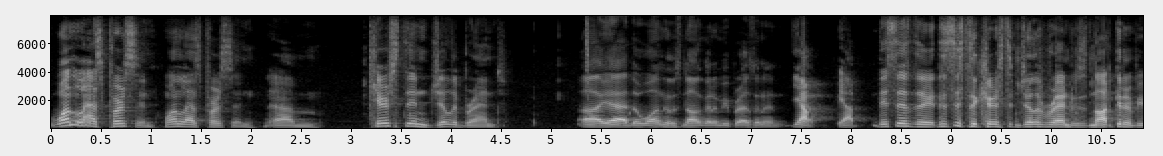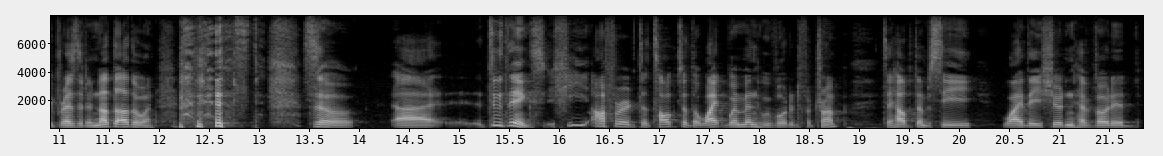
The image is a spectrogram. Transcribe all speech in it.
one last person. One last person. Um, Kirsten Gillibrand. Uh, yeah, the one who's not going to be president. Yeah, yeah. This is the this is the Kirsten Gillibrand who's not going to be president, not the other one. so, uh, two things. She offered to talk to the white women who voted for Trump to help them see why they shouldn't have voted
